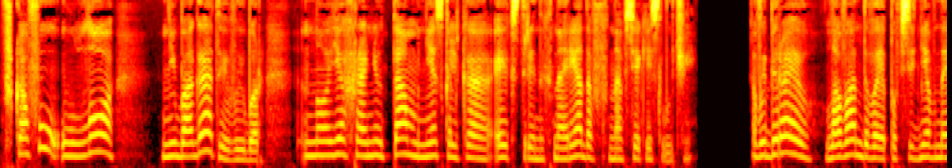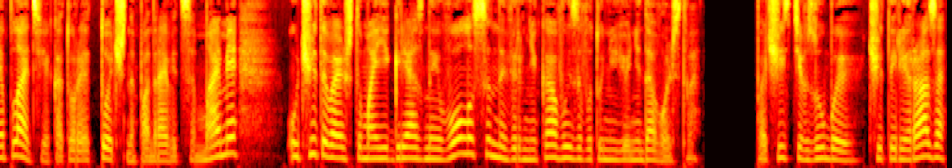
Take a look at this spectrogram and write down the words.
В шкафу у Ло небогатый выбор, но я храню там несколько экстренных нарядов на всякий случай. Выбираю лавандовое повседневное платье, которое точно понравится маме, учитывая, что мои грязные волосы наверняка вызовут у нее недовольство. Почистив зубы четыре раза,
